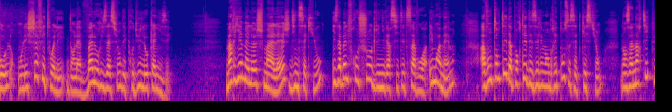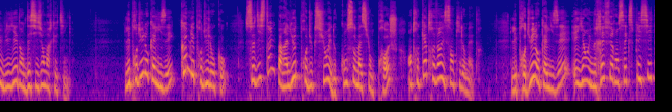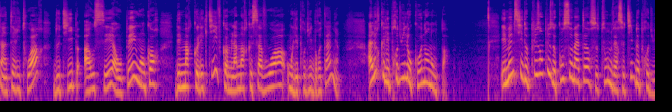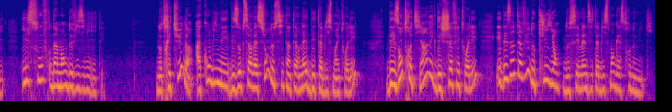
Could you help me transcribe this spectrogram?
ont les chefs étoilés dans la valorisation des produits localisés? Mariem Eloche Mahalej d'INSECU, Isabelle Frochot de l'Université de Savoie et moi-même avons tenté d'apporter des éléments de réponse à cette question dans un article publié dans Décision Marketing. Les produits localisés, comme les produits locaux, se distinguent par un lieu de production et de consommation proche entre 80 et 100 km. Les produits localisés ayant une référence explicite à un territoire de type AOC, AOP ou encore des marques collectives comme la marque Savoie ou les produits de Bretagne, alors que les produits locaux n'en ont pas. Et même si de plus en plus de consommateurs se tournent vers ce type de produits, ils souffrent d'un manque de visibilité. Notre étude a combiné des observations de sites internet d'établissements étoilés, des entretiens avec des chefs étoilés et des interviews de clients de ces mêmes établissements gastronomiques.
